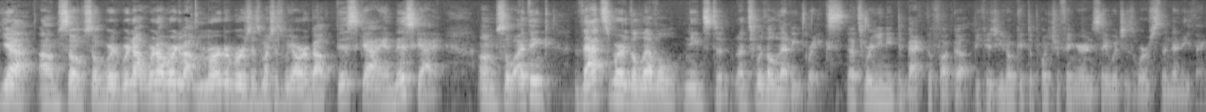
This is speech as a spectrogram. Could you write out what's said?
yeah. Um, so so we're, we're not we're not worried about murderers as much as we are about this guy and this guy. Um, so I think that's where the level needs to. That's where the levee breaks. That's where you need to back the fuck up because you don't get to point your finger and say which is worse than anything.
